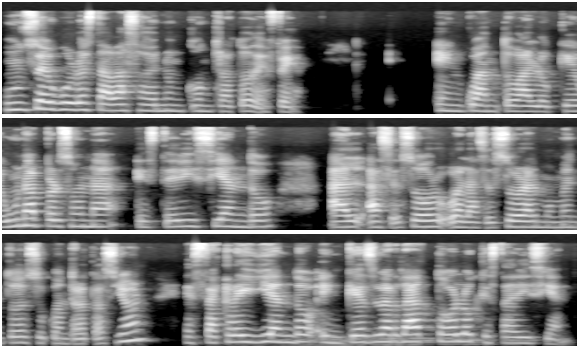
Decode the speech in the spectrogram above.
Un seguro está basado en un contrato de fe. En cuanto a lo que una persona esté diciendo al asesor o al asesor al momento de su contratación, está creyendo en que es verdad todo lo que está diciendo.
